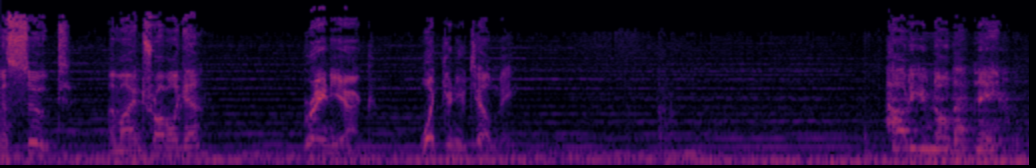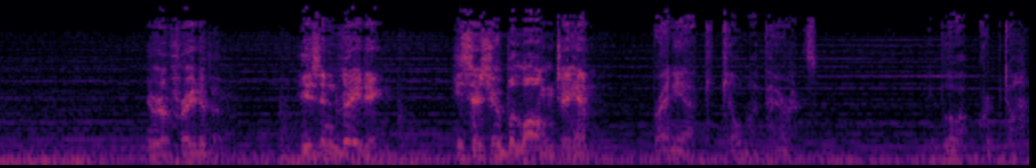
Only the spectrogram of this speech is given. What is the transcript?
The suit. Am I in trouble again? Brainiac, what can you tell me? How do you know that name? You're afraid of him. He's invading. He says you belong to him. Brainiac killed my parents. He blew up Krypton.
